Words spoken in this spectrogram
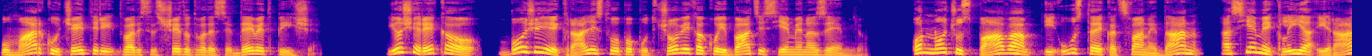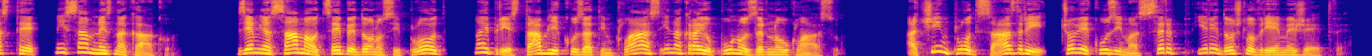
U Marku 4.26-29 piše Još je rekao, Bože je kraljestvo poput čovjeka koji baci sjeme na zemlju. On noću spava i ustaje kad svane dan, a sjeme klija i raste, ni sam ne zna kako. Zemlja sama od sebe donosi plod, najprije stabljiku, zatim klas i na kraju puno zrno u klasu a čim plod sazri, čovjek uzima srp jer je došlo vrijeme žetve.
